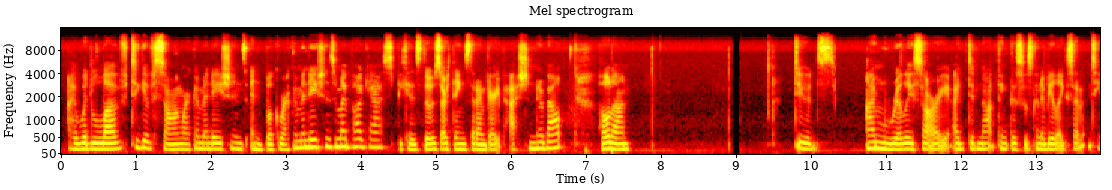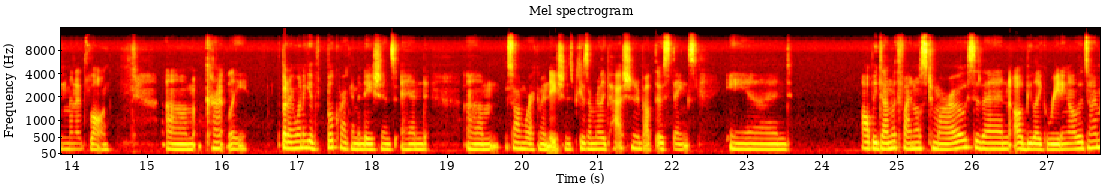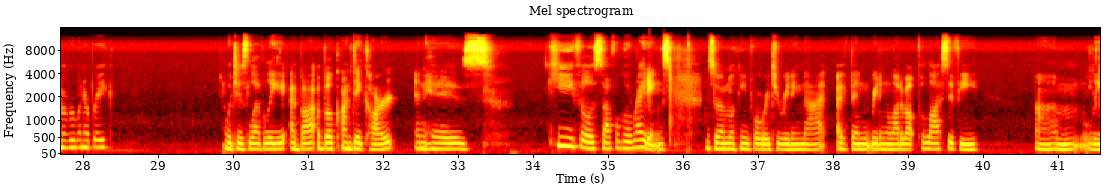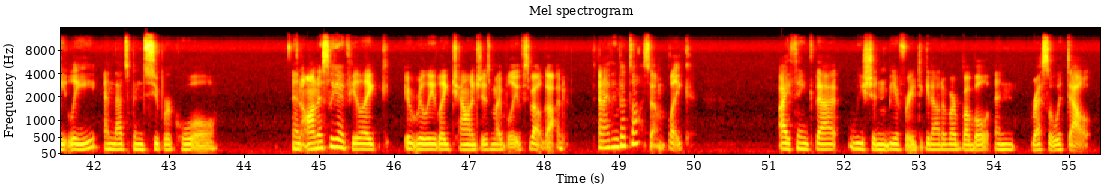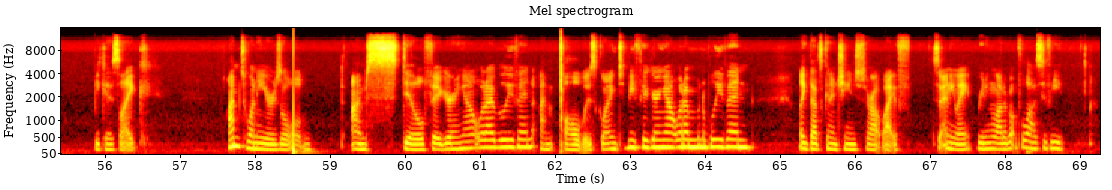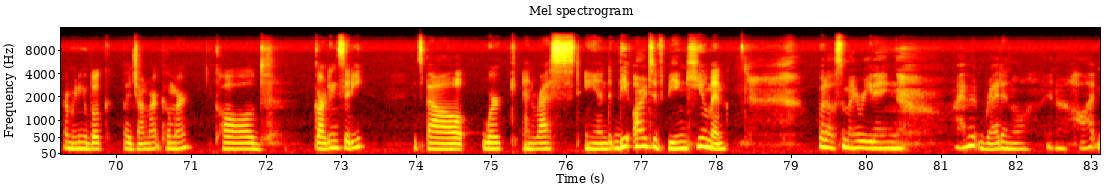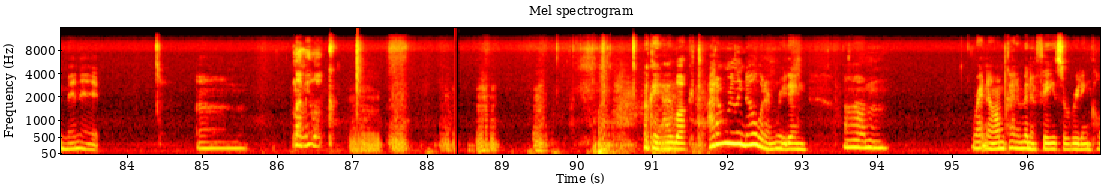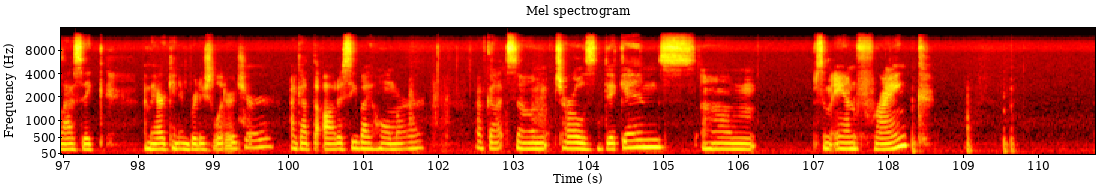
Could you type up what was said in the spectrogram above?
I would love to give song recommendations and book recommendations in my podcast because those are things that I'm very passionate about. Hold on. Dudes, I'm really sorry. I did not think this was going to be like 17 minutes long. Um, currently, but I want to give book recommendations and um, song recommendations because I'm really passionate about those things. And I'll be done with finals tomorrow, so then I'll be like reading all the time over winter break, which is lovely. I bought a book on Descartes and his key philosophical writings, and so I'm looking forward to reading that. I've been reading a lot about philosophy um, lately, and that's been super cool. And honestly, I feel like it really like challenges my beliefs about God. And I think that's awesome. Like I think that we shouldn't be afraid to get out of our bubble and wrestle with doubt because like I'm 20 years old. I'm still figuring out what I believe in. I'm always going to be figuring out what I'm going to believe in. Like that's going to change throughout life. So anyway, reading a lot about philosophy. I'm reading a book by John Mark Comer called Garden City. It's about work and rest and the art of being human. What else am I reading? I haven't read in a in a hot minute. Um, let me look. Okay, I looked. I don't really know what I'm reading. Um, right now, I'm kind of in a phase of reading classic American and British literature. I got The Odyssey by Homer. I've got some Charles Dickens, um, some Anne Frank.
